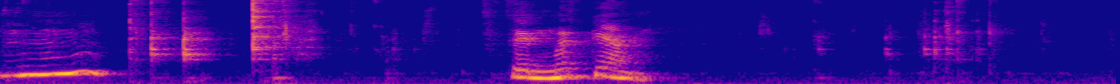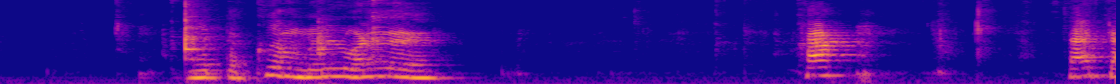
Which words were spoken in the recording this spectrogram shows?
อืม เส้นเม็ดยังเม็ดแต่เครื่องล้วนๆเลยคักสะใจ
